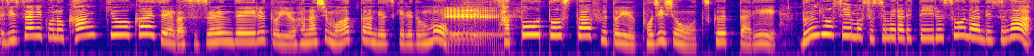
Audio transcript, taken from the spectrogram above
で実際にこの環境改善が進んでいるという話もあったんですけれども、ええサポートスタッフというポジションを作ったり、分業制も進められているそうなんですが、やっ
